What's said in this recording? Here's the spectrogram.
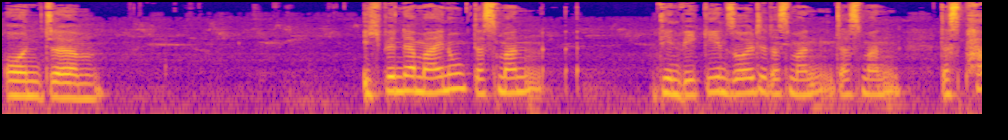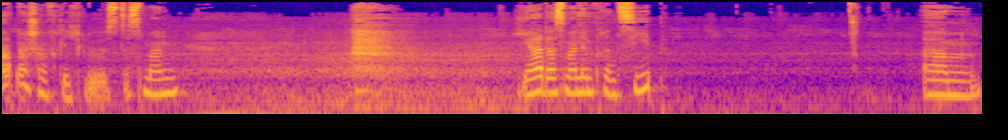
Und ähm, ich bin der Meinung, dass man den Weg gehen sollte, dass man, dass man das partnerschaftlich löst, dass man ja, dass man im Prinzip ähm,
